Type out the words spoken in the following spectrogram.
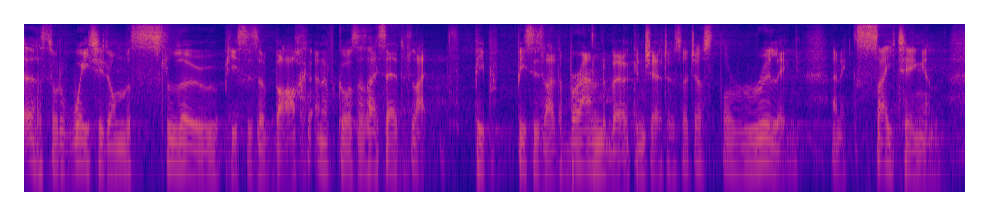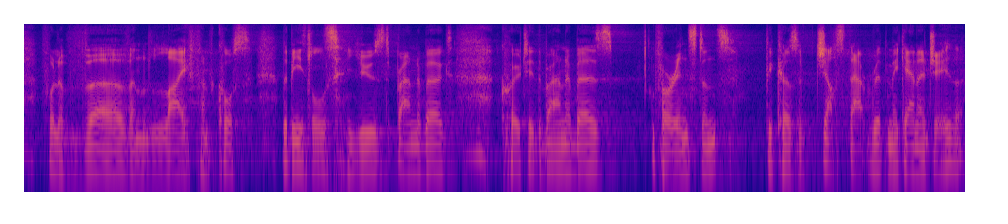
uh, sort of weighted on the slow pieces of Bach. And of course, as I said, like pieces like the Brandenburg concertos are just thrilling and exciting and full of verve and life. And of course, the Beatles used Brandenburgs, quoted the Brandenburgs, for instance, because of just that rhythmic energy. That,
